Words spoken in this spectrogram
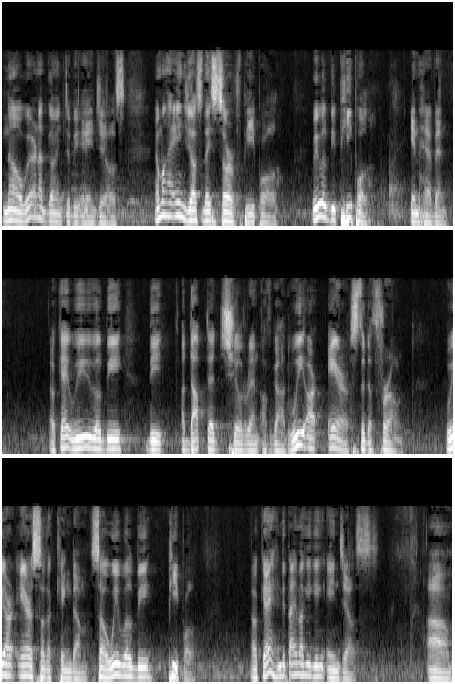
No, we're not going to be angels. Yung mga angels, they serve people. We will be people in heaven. Okay? We will be the adopted children of God. We are heirs to the throne. We are heirs of the kingdom. So we will be people. Okay? Hindi tayo magiging angels. Um,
